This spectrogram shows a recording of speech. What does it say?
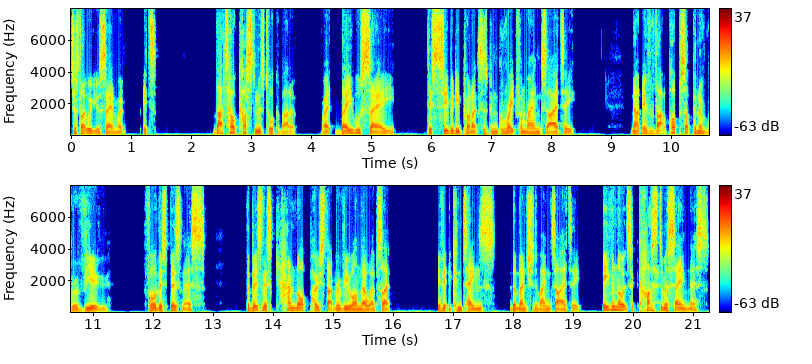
just like what you're saying, right? It's that's how customers talk about it, right? They will say, This CBD products has been great for my anxiety. Now, if that pops up in a review for this business, the business cannot post that review on their website if it contains the mention of anxiety, even though it's a customer saying this,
